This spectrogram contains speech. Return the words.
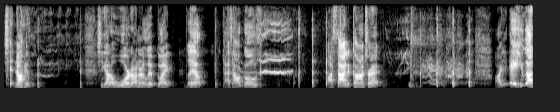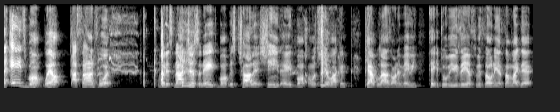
she- no, she got a wart on her lip. Like, well, that's how it goes. I signed the contract. I- hey, you got an AIDS bump. Well, I signed for it. But it's not just an AIDS bump, it's Charlie Sheen's AIDS bump. I want to see if I can capitalize on it. Maybe take it to a museum, Smithsonian, something like that.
